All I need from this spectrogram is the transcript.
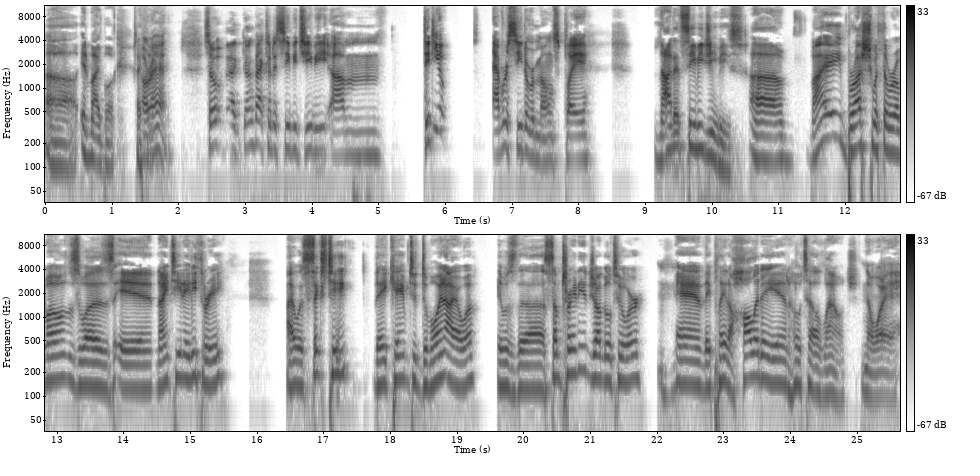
uh, in my book. I All right. So uh, going back to the CBGB, um, did you ever see the Ramones play? Not at CBGB's. Um, my brush with the Ramones was in 1983. I was 16. They came to Des Moines, Iowa. It was the Subterranean Jungle Tour, Mhm. and they played a Holiday Inn hotel lounge, No way.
